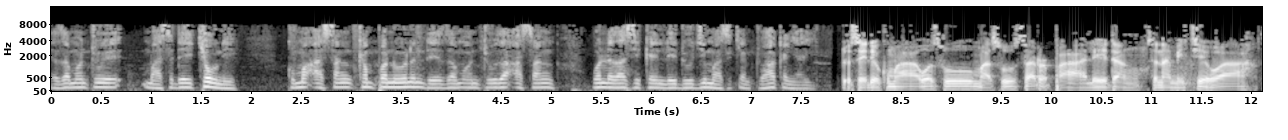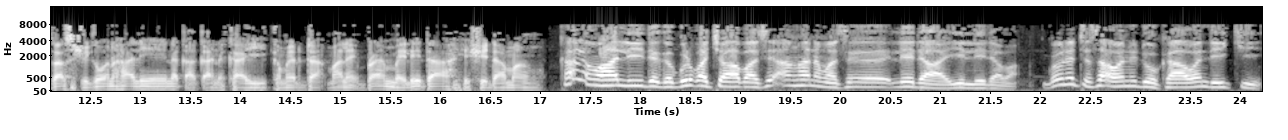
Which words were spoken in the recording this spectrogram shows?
ya zamanto masu dai kyau ne. Kuma a san kamfanonin da ya zamanto za a san wanda za su yi kayan ledoji masu kyan to hakan yayi to sai dai kuma wasu masu sarrafa ledan suna mai cewa za su shiga wani hali na kakani kayi kamar da malam ibrahim mai leda ya shaida man. Kare muhalli daga gurɓacewa ba sai an hana masu leda yin leda ba. Gwamnati sa wani doka wanda yake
